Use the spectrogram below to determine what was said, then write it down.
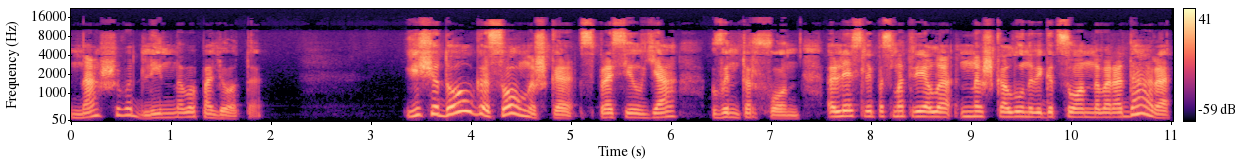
нашего длинного полета. «Еще долго, солнышко?» — спросил я, — в интерфон. Лесли посмотрела на шкалу навигационного радара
